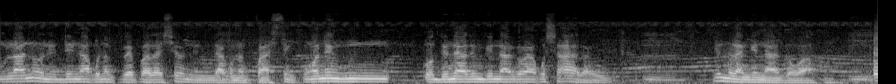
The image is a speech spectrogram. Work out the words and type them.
Mula noon, hindi na ako nagpreparasyon, hindi na ako nagfasting. Kung ano yung ordinaryong ginagawa ko sa araw, yun na lang ginagawa ko. So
